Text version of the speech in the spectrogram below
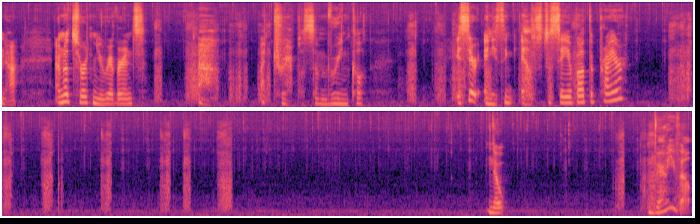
Nah, I'm not certain, Your Reverence. Ah, a troublesome wrinkle. Is there anything else to say about the prior? No. Very well.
